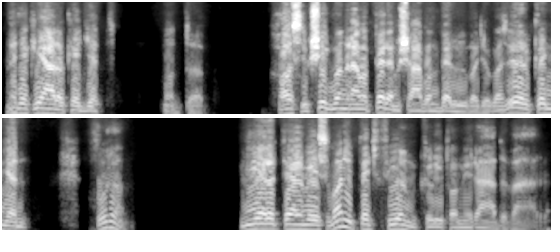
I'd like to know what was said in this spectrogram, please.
Megyek, járok egyet, mondta. Ha szükség van rám, a peremsávon belül vagyok. Az őr könnyen... Uram, mielőtt elmész, van itt egy filmklip, ami rád vár.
